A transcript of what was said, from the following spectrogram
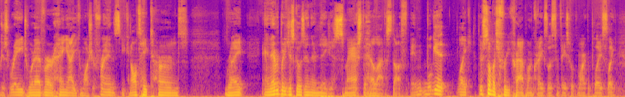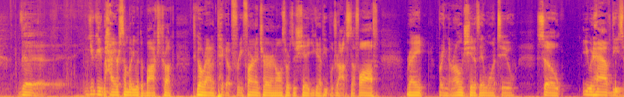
just rage, whatever, hang out, you can watch your friends, you can all take turns, right? And everybody just goes in there and they just smash the hell out of stuff. And we'll get like there's so much free crap on Craigslist and Facebook Marketplace. Like the you could hire somebody with a box truck to go around and pick up free furniture and all sorts of shit. You can have people drop stuff off, right? Bring their own shit if they want to. So you would have these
